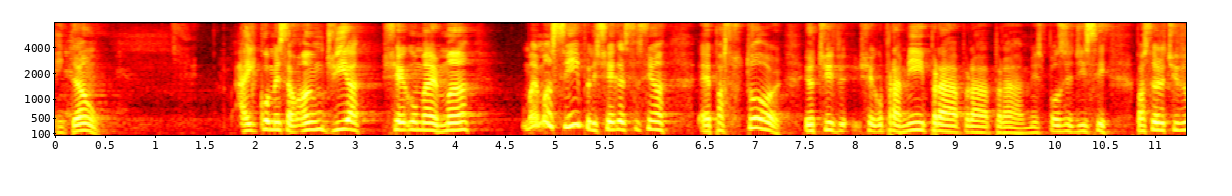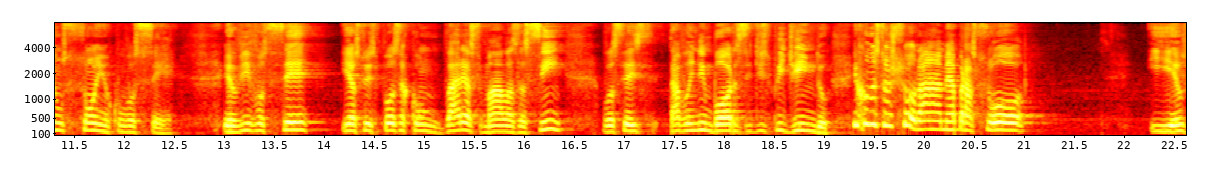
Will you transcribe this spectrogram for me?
Então, aí começamos. Um dia chega uma irmã, uma irmã simples, chega assim, ó, é, pastor, eu tive, chegou para mim, para minha esposa e disse, pastor, eu tive um sonho com você. Eu vi você e a sua esposa com várias malas assim, vocês estavam indo embora, se despedindo. E começou a chorar, me abraçou. E eu,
